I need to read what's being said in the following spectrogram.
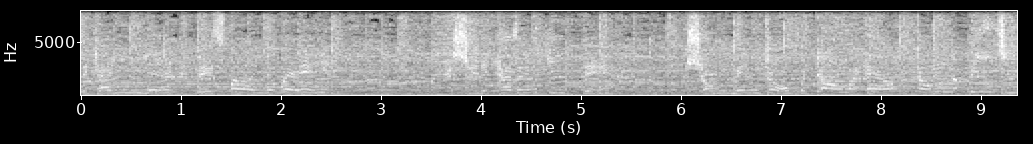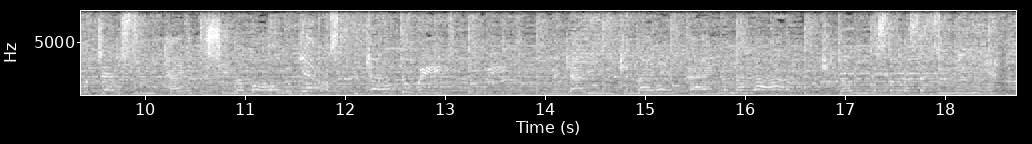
がる世界へ Let's find a way 走れ風を切って正面に飛ぶ Go ahead どんなピンチもチャンスに変えてしまおう Yes you can do it 願い叶えたいのなら一人でそらさずに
